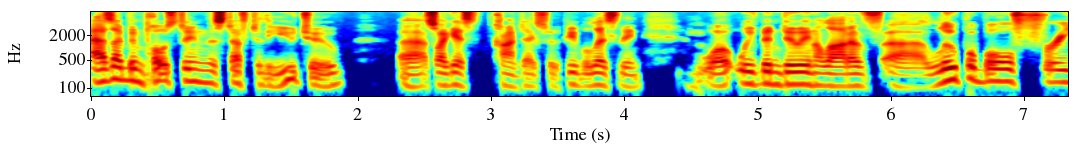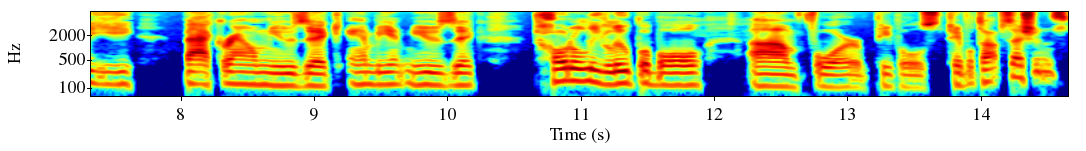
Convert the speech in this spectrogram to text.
as I've been posting the stuff to the YouTube. Uh, so I guess context for the people listening, Mhm. what we've been doing a lot of uh, loopable, free background music, ambient music, totally loopable um, for people's tabletop sessions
